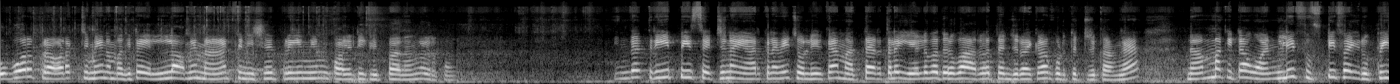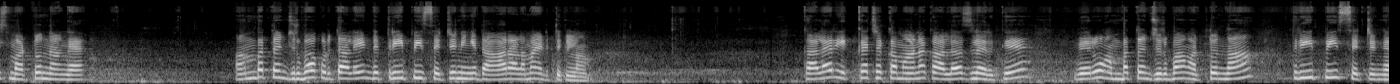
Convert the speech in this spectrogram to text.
ஒவ்வொரு ப்ராடக்ட்டுமே நம்மக்கிட்ட எல்லாமே மேட் ஃபினிஷு ப்ரீமியம் குவாலிட்டி கிளிப்பாக தாங்க இருக்கும். இந்த த்ரீ பீஸ் செட்டு நான் ஏற்கனவே சொல்லியிருக்கேன். மற்ற இடத்துல எழுபது ரூபா அறுபத்தஞ்சு ரூபாய்க்கெலாம் கொடுத்துட்ருக்காங்க. நம்மக்கிட்ட ஒன்லி ஃபிஃப்டி ஃபைவ் ருபீஸ் மட்டும்தாங்க. ஐம்பத்தஞ்சு ரூபா கொடுத்தாலே இந்த த்ரீ பீஸ் செட்டு நீங்கள் தாராளமாக எடுத்துக்கலாம். கலர் எக்கச்சக்கமான கலர்ஸில் இருக்குது வெறும் ஐம்பத்தஞ்சு ரூபா மட்டும்தான் த்ரீ பீஸ் செட்டுங்க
